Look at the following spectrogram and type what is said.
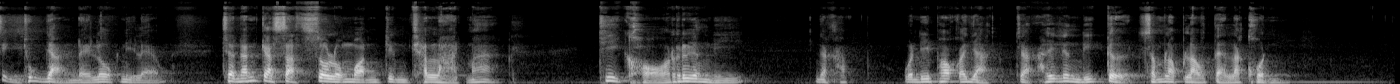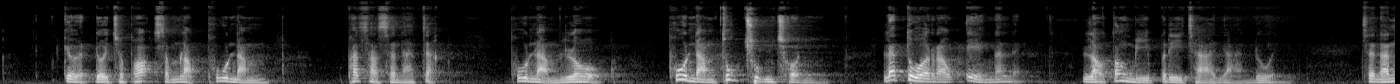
สิ่งทุกอย่างในโลกนี้แล้ว ฉะนั้นกษัตริย์โซโลมอนจึงฉลาดมาก ที่ขอเรื่องนี้นะครับ วันนี้พ่อก็อยากจะให้เรื่องนี้เกิดสำหรับเราแต่ละคน เกิดโดยเฉพาะสำหรับผู้นำพระศาสนาจักร ผู้นำโลก ผู้นำทุกชุมชน และตัวเราเองนั่นแหละ เราต้องมีปรีชาญาณด้วย ฉะนั้น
